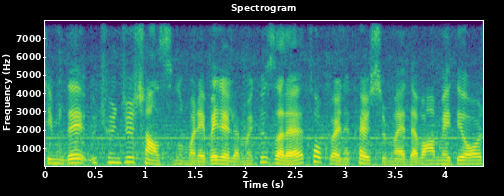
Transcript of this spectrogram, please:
şimdi üçüncü şanslı numarayı belirlemek üzere toplarını karıştırmaya devam ediyor.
